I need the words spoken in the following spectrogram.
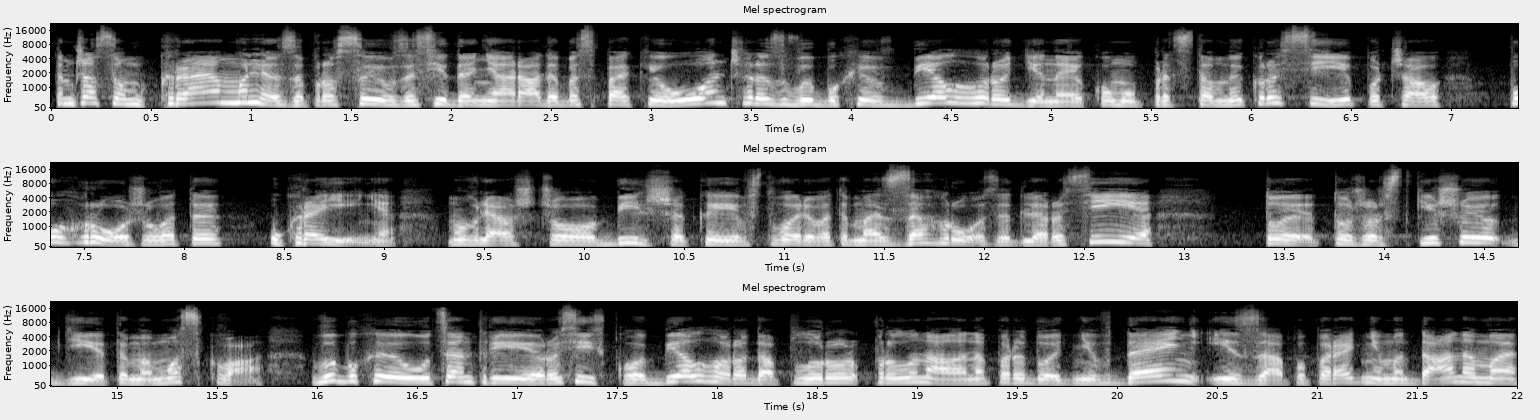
Тим часом Кремль запросив засідання Ради безпеки ООН через вибухи в Білгороді, на якому представник Росії почав погрожувати Україні. Мовляв, що більше Київ створюватиме загрози для Росії. То, то жорсткішою діятиме Москва. Вибухи у центрі російського Білгорода пролунали напередодні в день. І за попередніми даними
